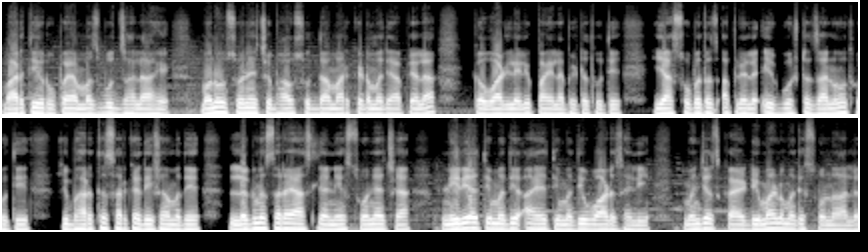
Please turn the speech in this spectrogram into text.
भारतीय रुपया मजबूत झाला आहे. म्हणून सोन्याचे भावसुद्धा मार्केटमध्ये आपल्याला वाढलेले पाहायला भेटत होते. यासोबतच आपल्याला एक गोष्ट जाणवत होती की भारतासारख्या देशामध्ये लग्नसराय असल्याने सोन्याच्या निर्यातीमध्ये आयातीमध्ये वाढ झाली. म्हणजेच काय? डिमांडमध्ये सोनं आलं.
